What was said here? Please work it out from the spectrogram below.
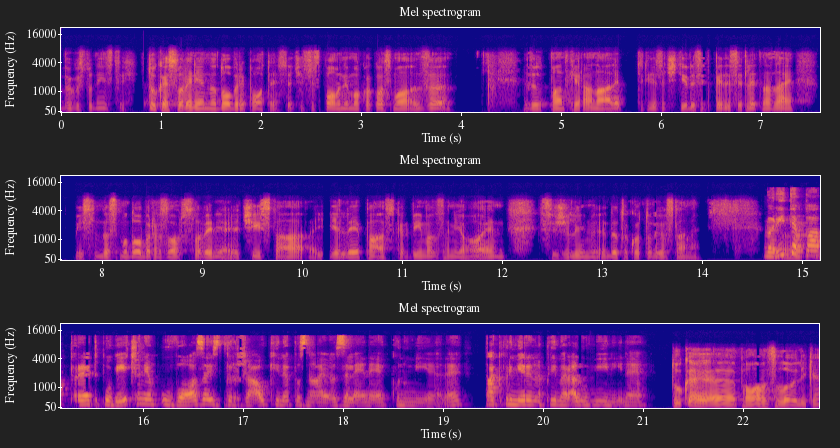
v gospodinstvih. Tukaj je Slovenija na dobre poti. Če se spomnimo, kako smo z z odpadki ravnali 30, 40, 50 let nazaj, mislim, da smo dober vzor. Slovenija je čista, je lepa, skrbimo za njo in si želim, da tako tudi ostane. Varite pa pred povečanjem uvoza iz držav, ki ne poznajo zelene ekonomije. Ne? Tak primer je naprimer aluminij. Tukaj eh, pa imam zelo velike,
